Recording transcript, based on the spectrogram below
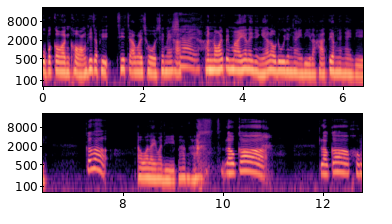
อุปกรณ์ของที่จะพิที่จะเอามาโชว์ใช่ไหมคะใช่ค่ะมันน้อยไปไหมอะไรอย่างเงี้ยเราดูยังไงดีล่ะคะ เตรียมยังไงดี ก็เอาอะไรมาดีบ้างคะเราก็เราก็คง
